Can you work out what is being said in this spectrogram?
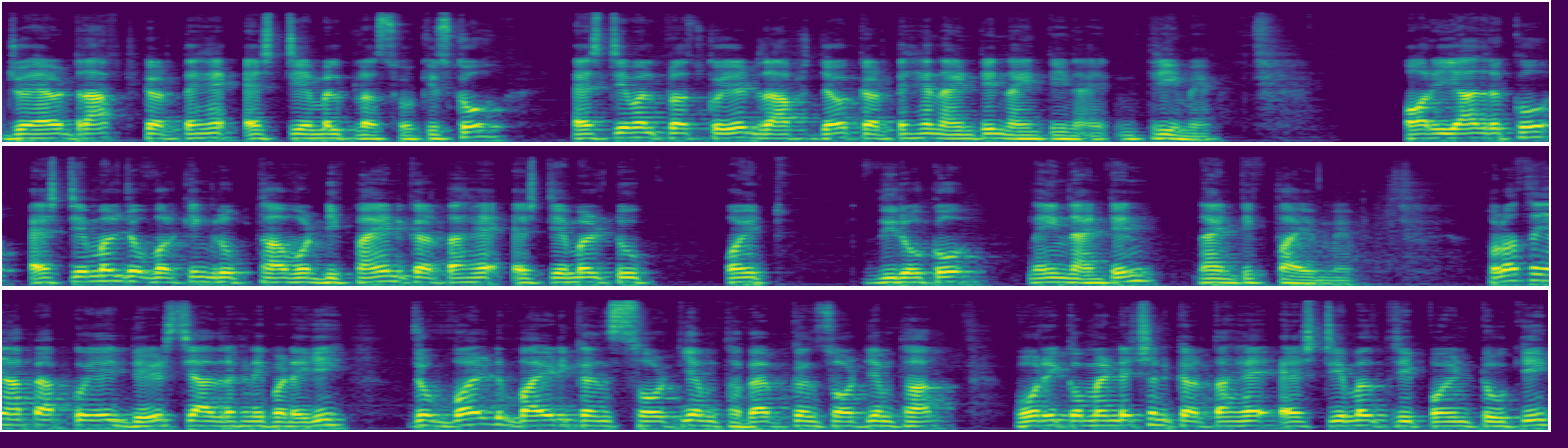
जो है ड्राफ्ट करते हैं एच प्लस को। किसको? एच प्लस को ये ड्राफ्ट जो करते हैं 1993 में। और याद रखो एच जो वर्किंग ग्रुप था, वो डिफाइन करता है H T M L two point zero को, नहीं 1995 में। थोड़ा सा यहाँ पे आपको ये डेट्स याद रखनी पड़ेगी। जो वर्ल्ड वाइड कंसोर्टियम था, वेब कंसोर्टियम था, वो रिकमेंडेशन करता है H T M L three point two की,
